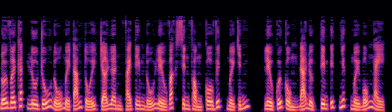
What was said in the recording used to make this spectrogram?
Đối với khách lưu trú đủ 18 tuổi trở lên phải tiêm đủ liều vaccine phòng COVID-19, liều cuối cùng đã được tiêm ít nhất 14 ngày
